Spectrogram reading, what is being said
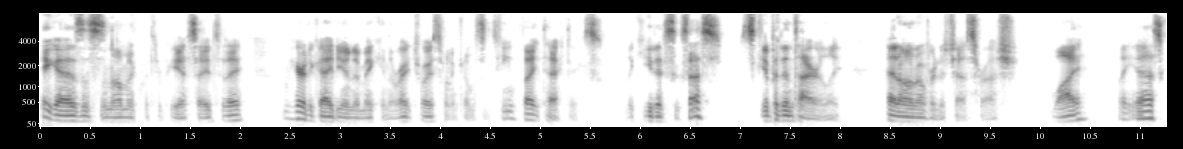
Hey guys, this is Nomic with your PSA today. I'm here to guide you into making the right choice when it comes to team fight tactics. The key to success? Skip it entirely. Head on over to Chess Rush. Why, might you ask?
